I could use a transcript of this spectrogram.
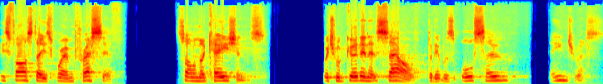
These fast days were impressive, solemn occasions, which were good in itself, but it was also dangerous.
